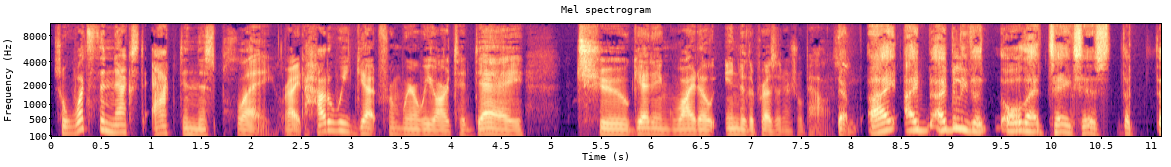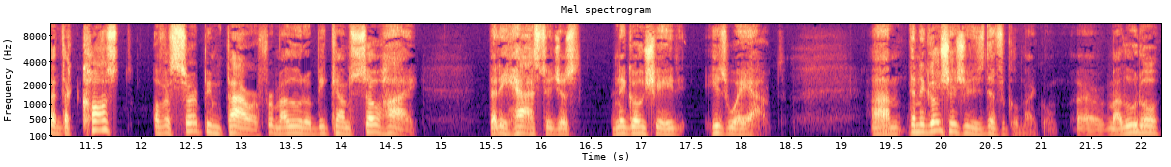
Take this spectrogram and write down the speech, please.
So, what's the next act in this play, right? How do we get from where we are today to getting Guaido into the presidential palace? Yeah, I, I, I believe that all that takes is the, that the cost of usurping power for Maduro becomes so high that he has to just negotiate his way out. Um, the negotiation is difficult, Michael. Uh, Maduro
